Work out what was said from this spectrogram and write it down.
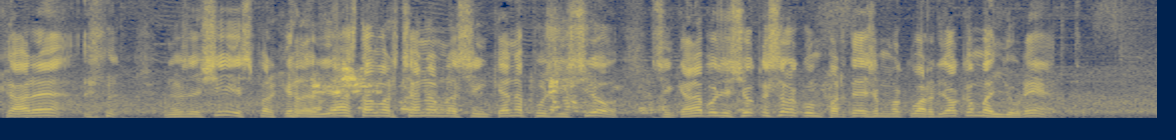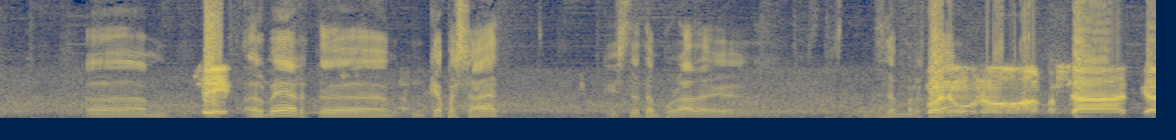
que ara no és així, és perquè l'Avià està marxant amb la cinquena posició, cinquena posició que se la comparteix amb el quart lloc amb el Lloret. Uh, sí. Albert, uh, què ha passat aquesta temporada? Eh? Bueno, no, ha passat que,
